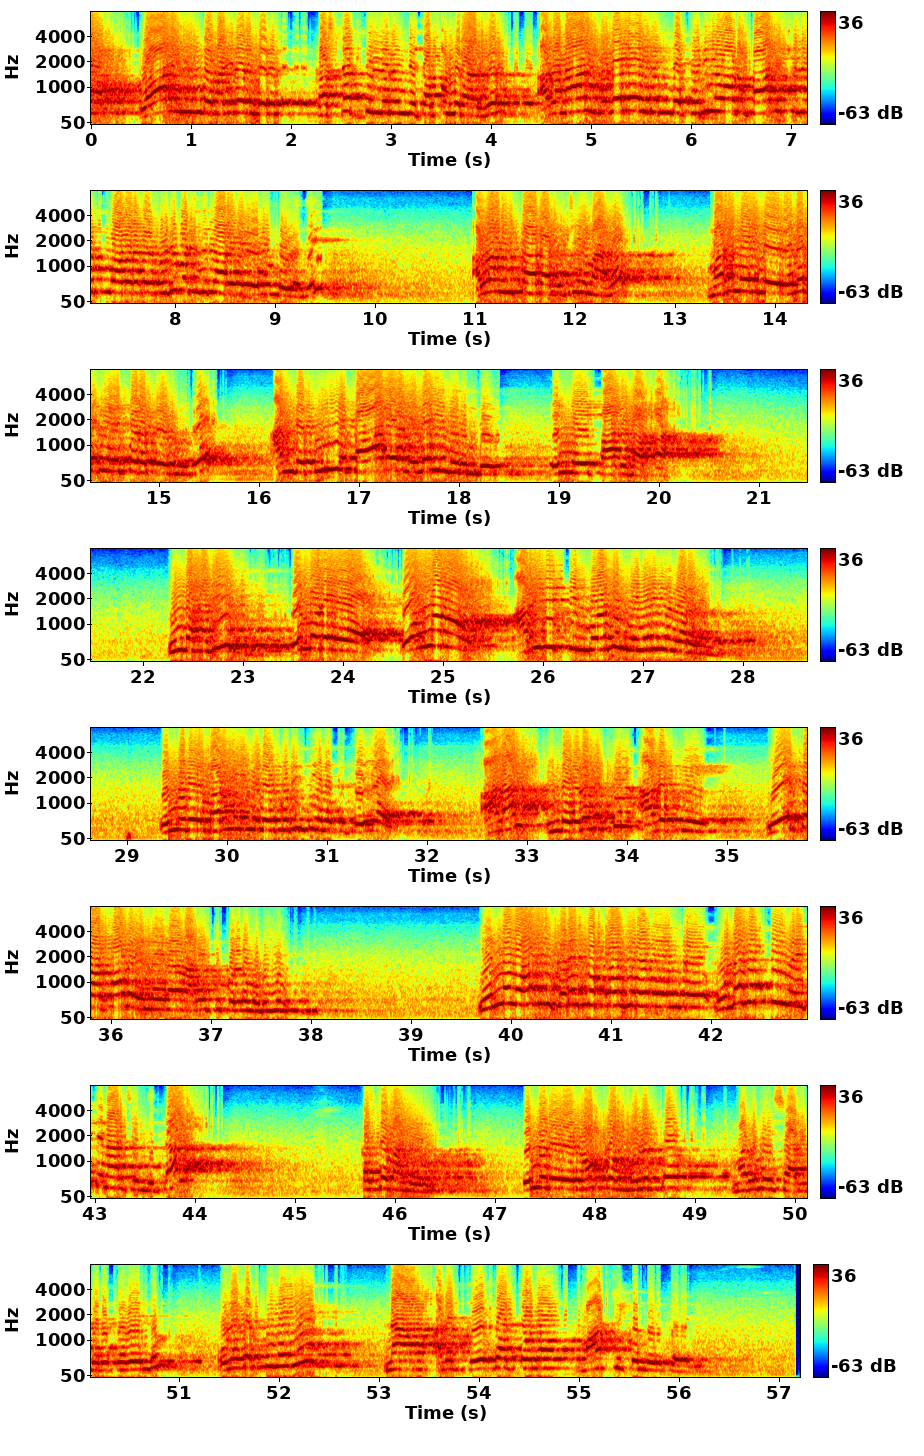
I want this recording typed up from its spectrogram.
வாழ்கின்ற மனிதர்கள் கஷ்டத்தில் இருந்து தப்புகிறார்கள். அதனால் விளைய இருந்த பெரியோடு பாதிப்பில் இருந்து அவர்கள் விடுபடுகிறார்கள் எனும் பொழுது அல்லாஹாலா நிச்சயமாக மறுமையிலே எனக்கு ஏற்பட போகின்ற அந்த தீய பாட நிலையிலிருந்து என்னை பாதுகாப்பான் இந்த ஹதீஸ் என்னுடைய அறிவிப்பின் பொழுதும் நினைவில் வர வேண்டும். என்னுடைய மறுமை நிலை குறித்து எனக்கு தெரியாது. ஆனால் இந்த உலகத்தில் அதற்கு ஏற்றாற்போல என்னை நான் அமைத்துக் கொள்ள முடியும். என்ன லாபம் கிடைக்கப் போகிறது என்று உலகத்தில் வைத்து நான் சிந்தித்தால் கஷ்டமாக இருக்கும் என்னுடைய நோக்கம் முழுக்க மறுமை சார்ந்திருக்க வேண்டும். உலகத்திலேயே நாம் அதற்கேற்ற போல மாற்றிக் கொண்டிருக்க வேண்டும்.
